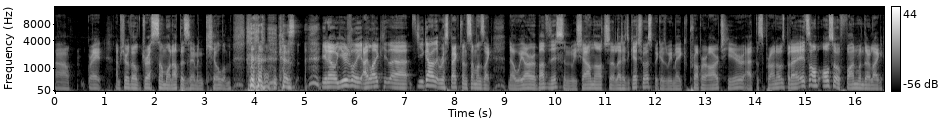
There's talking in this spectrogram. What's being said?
Wow, great. I'm sure they'll dress someone up as him and kill him. Because, you know, usually I like, uh, you gotta respect when someone's like, no, we are above this and we shall not uh, let it get to us because we make proper art here at The Sopranos. But uh, it's al- also fun when they're like,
